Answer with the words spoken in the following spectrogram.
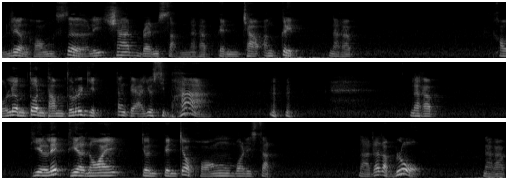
ๆ เรื่องของเซอร์ริชาร์ดแบรนสันนะครับ เป็นชาวอังกฤษนะครับ เขาเริ่มต้นทำธุรกิจตั้งแต่อายุ 15 นะครับทีละเล็กทีละน้อยจนเป็นเจ้าของบริษัทระดับโลกนะครับ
